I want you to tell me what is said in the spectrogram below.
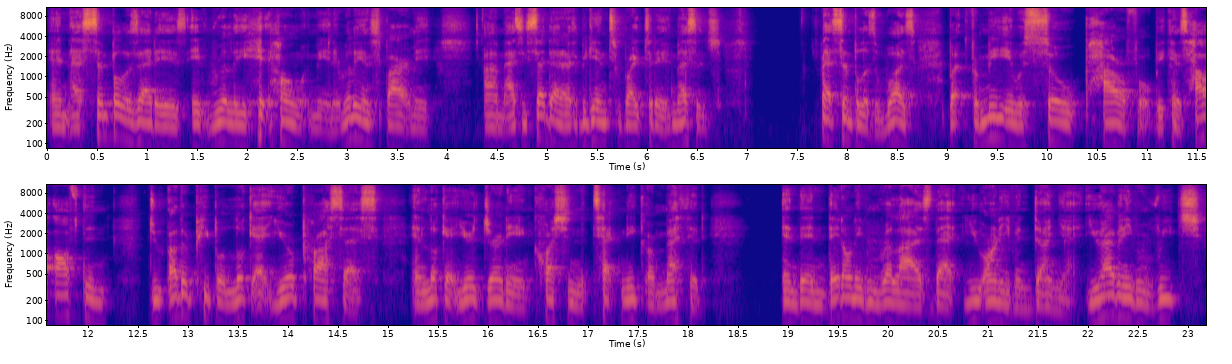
And as simple as that is, it really hit home with me and it really inspired me. Um, as he said that, I began to write today's message as simple as it was. But for me, it was so powerful because how often do other people look at your process and look at your journey and question the technique or method? And then they don't even realize that you aren't even done yet. You haven't even reached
